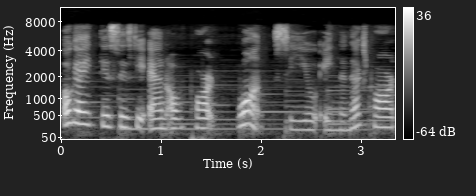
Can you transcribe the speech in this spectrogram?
Okay, this is the end of part one. See you in the next part.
